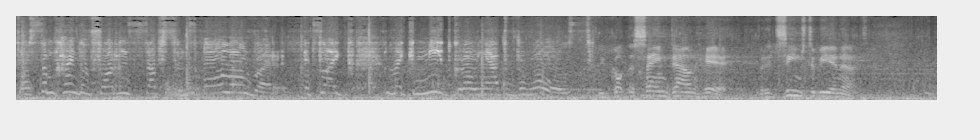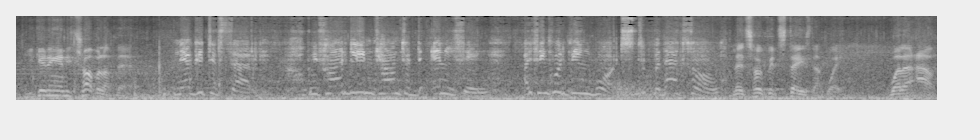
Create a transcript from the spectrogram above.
There's some kind of foreign substance all over. It's like like meat growing out of the walls. We've got the same down here, but it seems to be inert. You getting any trouble up there? Negative, sir. We've hardly encountered anything. I think we're being watched, but that's all. Let's hope it stays that way. Weller out.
